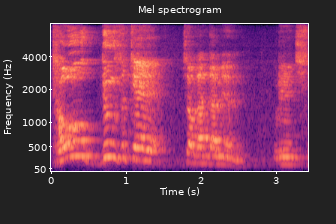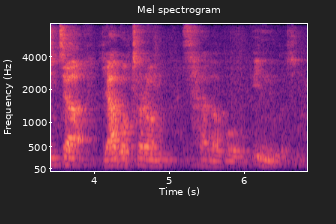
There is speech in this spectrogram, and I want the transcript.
더욱 능숙해져 간다면 우리는 진짜 야곱처럼 살아가고 있는 것입니다.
